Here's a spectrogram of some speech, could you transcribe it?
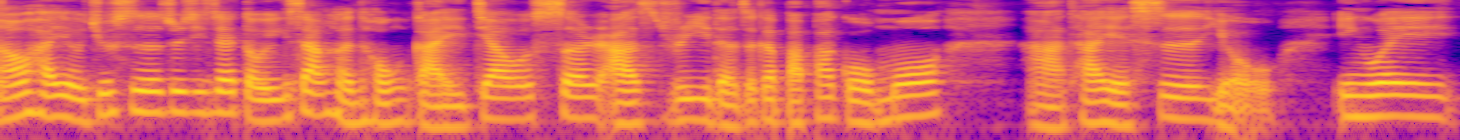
然后还有就是最近在抖音上很红改叫 Sir Azri 的这个巴巴果莫啊，他也是有因为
